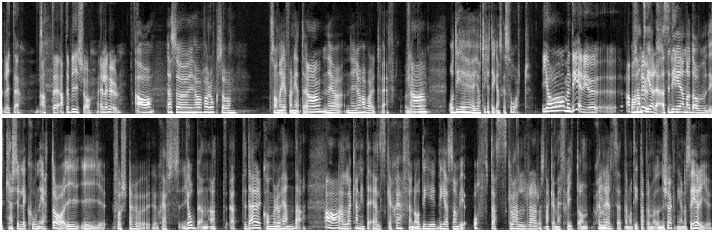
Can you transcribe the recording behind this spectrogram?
lite. Att, eh, att det blir så, eller hur? Ja, alltså jag har också sådana erfarenheter Ja. när, jag, när jag har varit chef och ledare. Ja. Och det, jag tycker att det är ganska svårt Ja, men det är det ju. eh, Absolut. att hantera. Alltså det är en av de, kanske lektion 1A i, i första chefsjobben. Att, att det där kommer att hända. Ja. Alla kan inte älska chefen och det är det som vi oftast skvallrar och snackar mest skit om. Generellt Mm. sett när man tittar på de här undersökningarna så är det ju,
